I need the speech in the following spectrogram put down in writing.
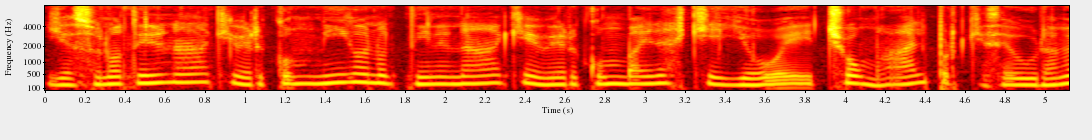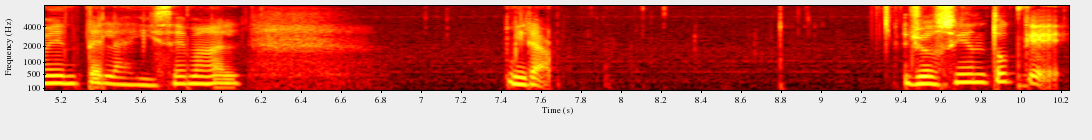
Y eso no tiene nada que ver conmigo, no tiene nada que ver con vainas que yo he hecho mal, porque seguramente las hice mal. Mira, yo siento que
